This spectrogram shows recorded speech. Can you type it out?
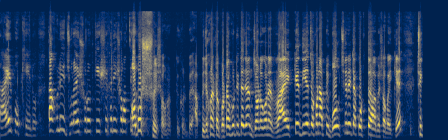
নায়ের পক্ষে এলো তাহলে জুলাই শরৎ কি সেখানেই সমাপ্তি অবশ্যই সমাপ্তি ঘটবে। আপনি যখন একটা ভোটাভুটিতে যান জনগণের রায়কে দিয়ে যখন আপনি বলছেন এটা করতে হবে সবাইকে ঠিক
